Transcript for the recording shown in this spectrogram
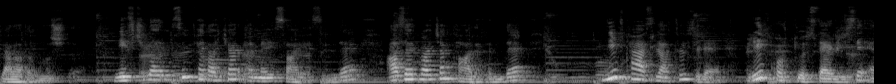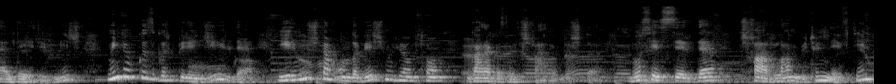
yaradılmışdı. Neftçilərimizin fədakar əməyi sayəsində Azərbaycan tarixində Neft hasilatı üzrə rekord göstəricisi əldə edilmiş, 1941-ci ildə 23,5 milyon ton qara qızıl çıxarılmışdı. Bu SSR-də çıxarılan bütün neftin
